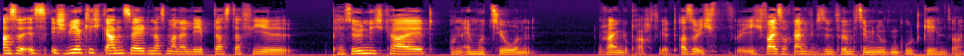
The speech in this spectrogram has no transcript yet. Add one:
also es ist wirklich ganz selten, dass man erlebt, dass da viel Persönlichkeit und Emotionen reingebracht wird. Also ich, ich weiß auch gar nicht, wie das in 15 Minuten gut gehen soll.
